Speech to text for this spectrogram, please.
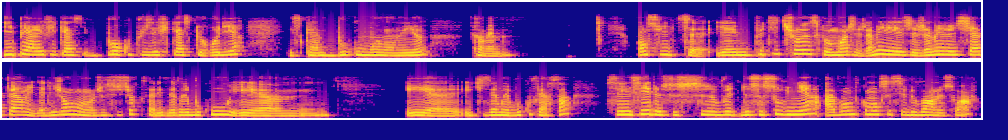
hyper efficace, c'est beaucoup plus efficace que relire et c'est quand même beaucoup moins ennuyeux quand même. Ensuite, il y a une petite chose que moi j'ai jamais, jamais réussi à faire, mais il y a des gens, je suis sûre que ça les aiderait beaucoup et, et qu'ils aimeraient beaucoup faire ça c'est essayer de se, de se souvenir avant de commencer ses devoirs le soir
